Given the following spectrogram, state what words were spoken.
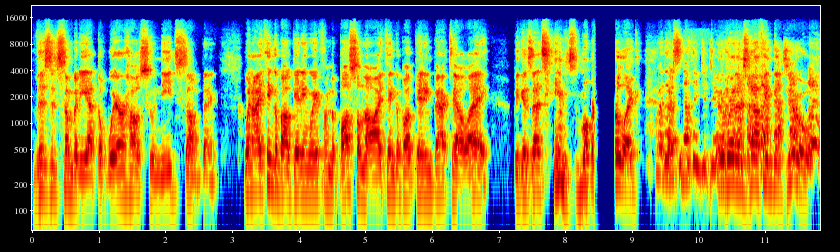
visit somebody at the warehouse who needs something. When I think about getting away from the bustle now, I think about getting back to LA because that seems more like where there's nothing to do. Where there's nothing to do.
